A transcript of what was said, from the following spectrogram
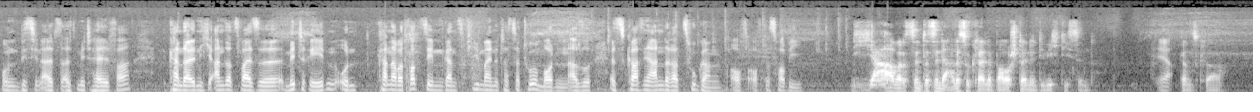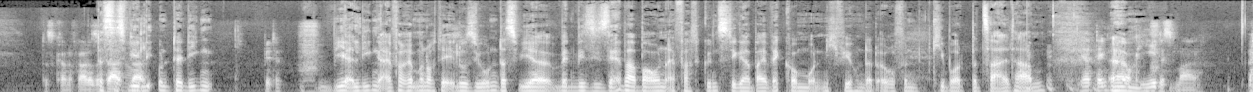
und ein bisschen als, als Mithelfer, kann da nicht ansatzweise mitreden und kann aber trotzdem ganz viel meine Tastatur modden. Also es ist quasi ein anderer Zugang auf, auf das Hobby. Ja, aber das sind, das sind ja alles so kleine Bausteine, die wichtig sind. Ja. Ganz klar. Das ist keine Frage. Also Das da, ist, da, li- unterliegen, bitte. wir liegen einfach immer noch der Illusion, dass wir, wenn wir sie selber bauen, einfach günstiger bei wegkommen und nicht 400 Euro für ein Keyboard bezahlt haben. Ja, denken wir Ähm. auch jedes Mal.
